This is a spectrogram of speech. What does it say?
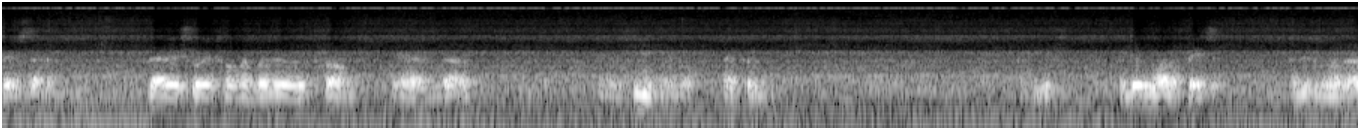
face that. That is what I told my mother over the phone, and, uh, and he handled. I couldn't. I, just, I didn't want to face it. I didn't want to.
